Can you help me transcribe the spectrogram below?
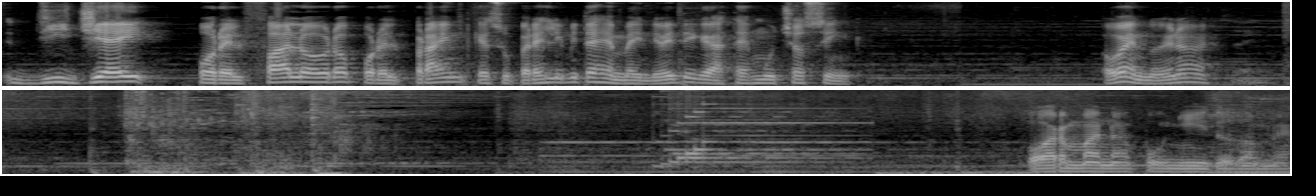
DJ por el follow, bro, por el Prime, que superes límites en 2020 y que gastes mucho zinc. Lo vendo de una vez. O puñito también.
